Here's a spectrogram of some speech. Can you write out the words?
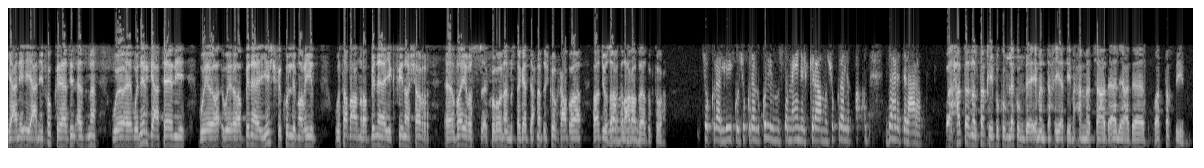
يعني يعني يفك هذه الأزمة. و- ونرجع تاني وربنا يشفي كل مريض. وطبعا ربنا يكفينا شر. فيروس كورونا المستجد. إحنا بنشكرك عبر راديو زهرة اللهم العرب. يا دكتورة. شكرا ليك وشكرا لكل المستمعين الكرام وشكرا لطاقم زهرة العرب. وحتى نلتقي بكم لكم دائما. تحياتي محمد سعد الإعداد والتقديم.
